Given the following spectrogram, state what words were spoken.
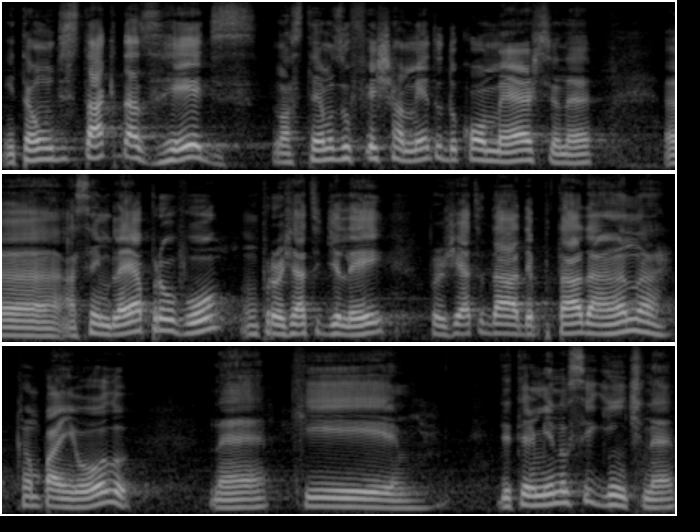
Então, um destaque das redes, nós temos o fechamento do comércio, né? Uh, a Assembleia aprovou um projeto de lei projeto da deputada Ana Campanholo, né, que determina o seguinte, né,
